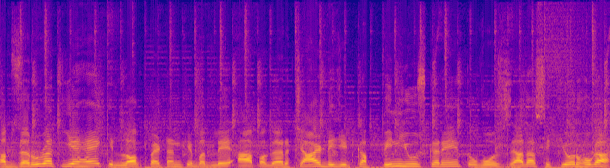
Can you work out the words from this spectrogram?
अब ज़रूरत यह है कि लॉक पैटर्न के बदले आप अगर चार डिजिट का पिन यूज़ करें तो वो ज़्यादा सिक्योर होगा।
